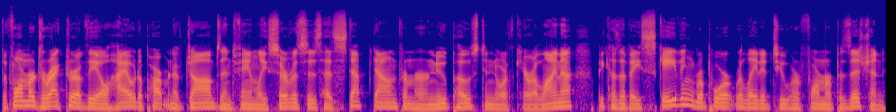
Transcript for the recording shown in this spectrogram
The former director of the Ohio Department of Jobs and Family Services has stepped down from her new post in North Carolina because of a scathing report related to her former position.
